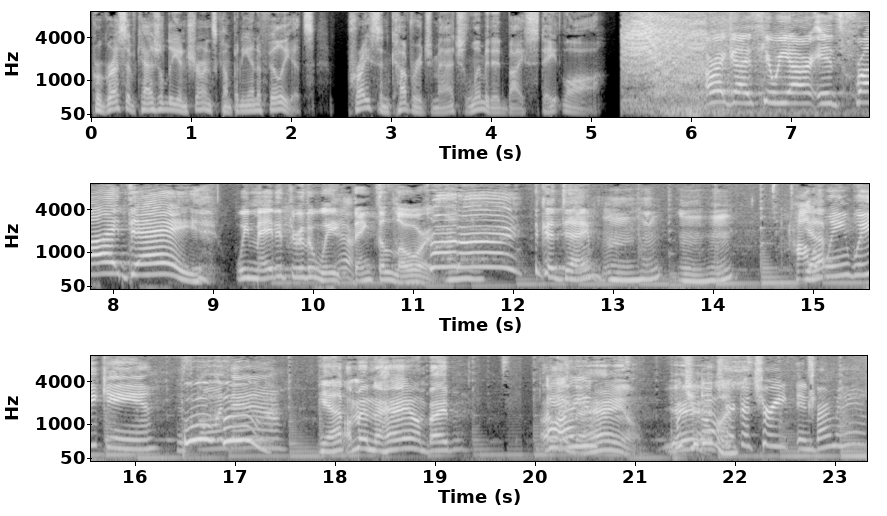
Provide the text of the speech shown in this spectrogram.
Progressive Casualty Insurance Company and Affiliates. Price and coverage match limited by state law. All right, guys, here we are. It's Friday. We made it through the week. Thank the Lord. Friday. It's a good day. Mm-hmm. Mm-hmm. Halloween weekend. It's Woo-hoo. going down. Yep. I'm in the ham, baby. I'm Oh, are in the you? ham. What you Yeah. doing? Trick or treat in Birmingham.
